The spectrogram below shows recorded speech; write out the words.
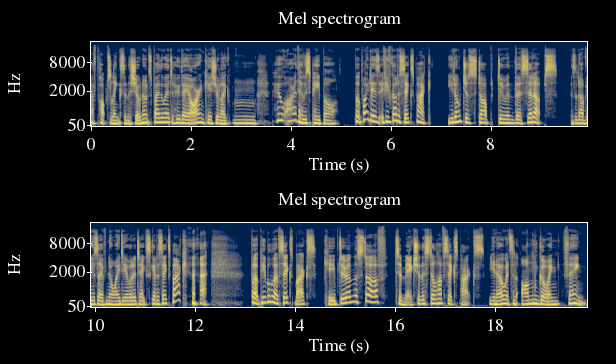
I've popped links in the show notes, by the way, to who they are in case you're like, mm, who are those people? But point is, if you've got a six pack, you don't just stop doing the sit ups. Is it obvious I have no idea what it takes to get a six pack? but people who have six packs keep doing the stuff to make sure they still have six packs. You know, it's an ongoing thing.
